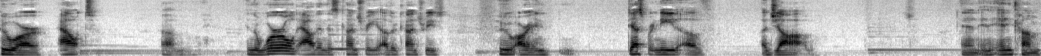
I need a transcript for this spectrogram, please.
who are out um, in the world, out in this country, other countries, who are in desperate need of a job and an income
